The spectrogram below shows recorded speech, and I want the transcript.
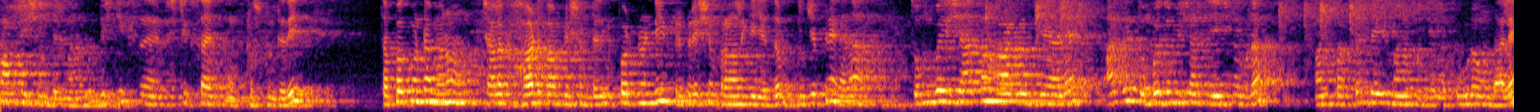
కాంపిటీషన్ ఉంటుంది మనకు. డిస్టిక్ డిస్ట్రిక్ట్ స్థాయి పోస్ట్ ఉంటుంది. తప్పకుండా మనం చాలా హార్డ్ కాంపిటీషన్ ఉంటుంది. ఇప్పటి నుండి ప్రిపరేషన్ ప్రణాళిక చేద్దాం. నేను చెప్పినా కదా తొంభై శాతం హార్డ్ వర్క్ చేయాలి. అదే తొంభై తొమ్మిది శాతం చేసినా కూడా వన్ పర్సెంటేజ్ మనకు కొద్దిగా లక్ కూడా ఉండాలి.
